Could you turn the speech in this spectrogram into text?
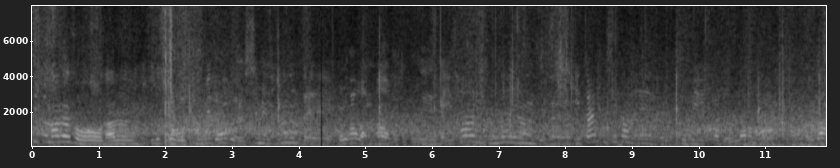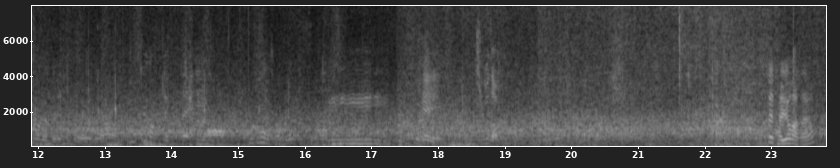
시즌하면서 나름 이것저것 준비도 하고 열심히는 하는데 결과가 안 나와가지고 음. 이 사람이 등산이라는 거는 이 짧은 시간에 내가 그 위까지 올라가서 결과물을 내는 거에 대한 성취감 때문에 등산을 자주 했었어요. 음, 그래 기부자고 그때 달려가나요?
